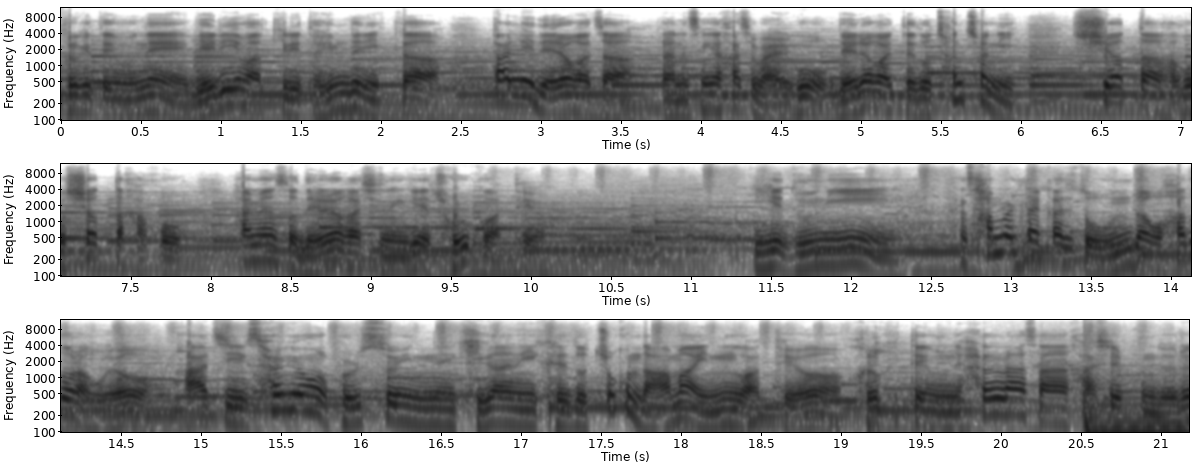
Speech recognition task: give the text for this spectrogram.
그렇기 때문에 내리막길이 더 힘드니까 빨리 내려가자 라는 생각하지 말고 내려갈 때도 천천히 쉬었다 가고 쉬었다 가고 하면서 내려가시는 게 좋을 것 같아요. 이게 눈이 한 3월달까지도 온다고 하더라고요. 아직 설경을 볼 수 있는 기간이 그래도 조금 남아 있는 것 같아요. 그렇기 때문에 한라산 가실 분들은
